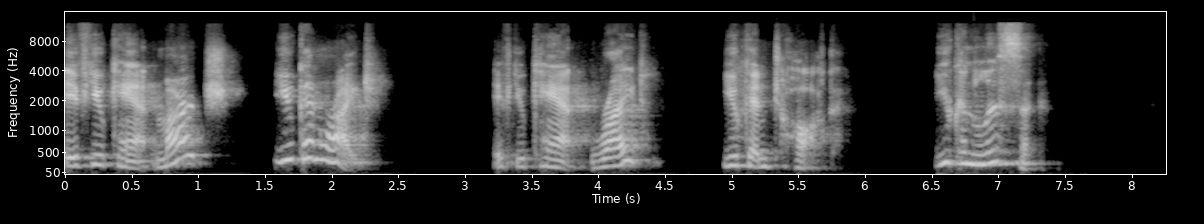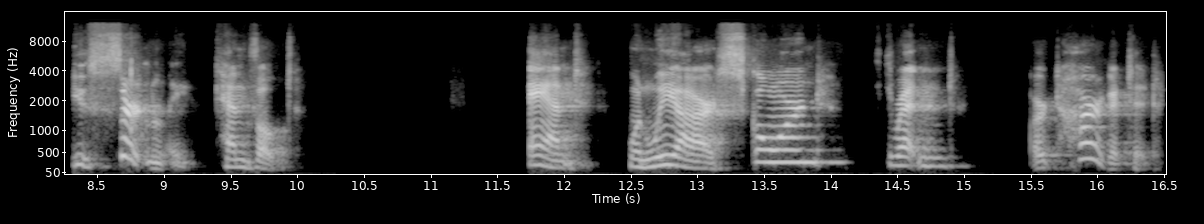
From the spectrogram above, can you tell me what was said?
If you can't march, you can write. If you can't write, you can talk. You can listen. You certainly can vote. And when we are scorned, threatened, or targeted,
